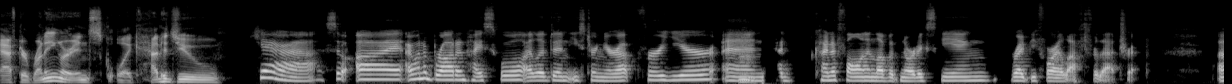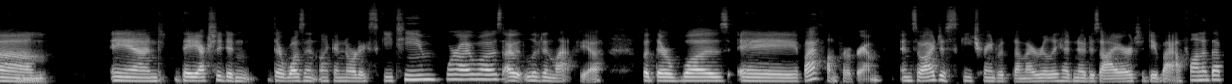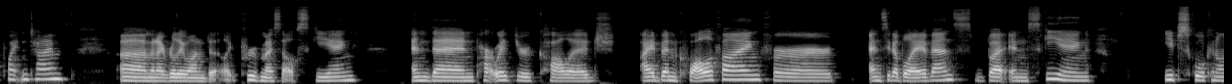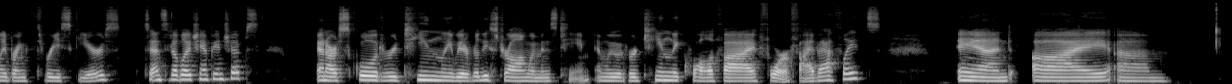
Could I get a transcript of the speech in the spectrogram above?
after running or in school, like how did you yeah. So I I went abroad in high school. I lived in Eastern Europe for a year hmm. and mm. had kind of fallen in love with Nordic skiing right before I left for that trip. Um, mm. And they actually didn't. There wasn't like a Nordic ski team where I was. I lived in Latvia, but there was a biathlon program, and so I just ski trained with them. I really had no desire to do biathlon at that point in time, um, and I really wanted to like prove myself skiing. And then partway through college, I had been qualifying for NCAA events, but in skiing, each school can only bring three skiers to NCAA championships. And our school would routinely, we had a really strong women's team, and we would routinely qualify four or five athletes. And I um,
